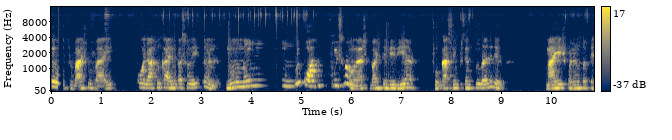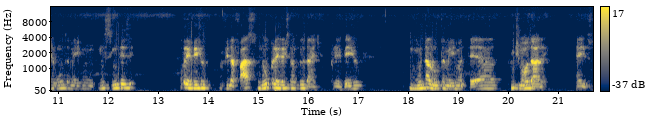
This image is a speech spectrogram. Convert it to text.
o Vasco vai olhar com carinho para a Sul-Americana. Não, não, não concordo com isso, não. Eu acho que o Vasco deveria focar 100% no brasileiro. Mas, respondendo a tua pergunta mesmo em síntese, não prevejo vida fácil, não prevejo tranquilidade. Prevejo muita luta mesmo até a última rodada. É isso.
